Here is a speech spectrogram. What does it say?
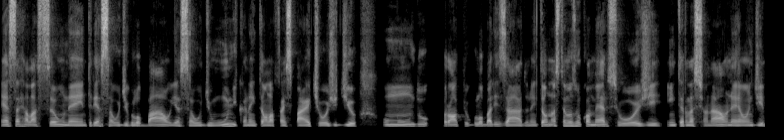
essa relação, né, entre a saúde global e a saúde única, né? Então, ela faz parte hoje de um mundo próprio globalizado. Né? Então, nós temos um comércio hoje internacional, né, onde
